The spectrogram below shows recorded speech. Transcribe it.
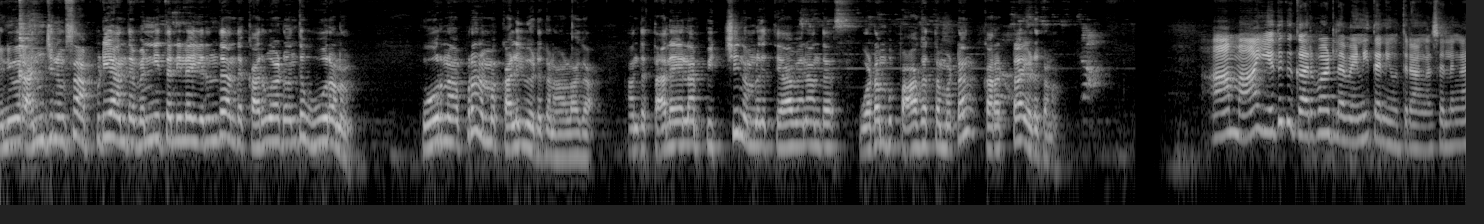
இனி ஒரு அஞ்சு நிமிஷம் அப்படியே அந்த வெண்ணி தண்ணியில் இருந்து அந்த கருவாடு வந்து ஊறணும். ஊறின அப்புறம் நம்ம கழுவி எடுக்கணும் அழகா. அந்த தலையெல்லாம் பிச்சு நம்மளுக்கு தேவையான அந்த உடம்பு பாகத்தை மட்டும் கரெக்டாக எடுக்கணும். ஆமாம் எதுக்கு கருவாட்டில் வெண்ணி தண்ணி ஊற்றுறாங்க சொல்லுங்க.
